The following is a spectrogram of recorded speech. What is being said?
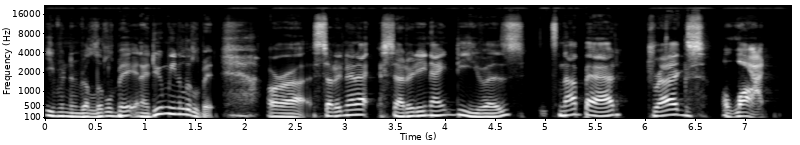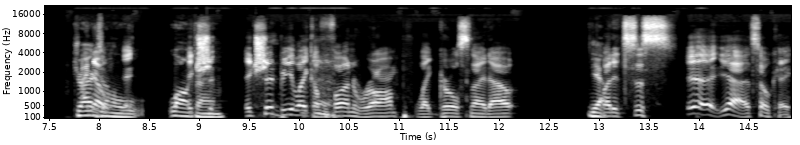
even a little bit, and I do mean a little bit, are uh, Saturday Night Saturday Night Divas. It's not bad. Drags a lot. Drags on a It- long it should- time. It should be like a fun romp, like girls' night out. Yeah. but it's just yeah, yeah, it's okay.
